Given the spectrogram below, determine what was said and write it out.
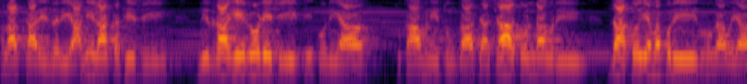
बलात्कारे जरी आणिला कथेशी निद्रा घे लोडेशी टेकून या. तुका म्हणे तुमका त्याच्या तोंडावरी जातो यमपुरी भोगावया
